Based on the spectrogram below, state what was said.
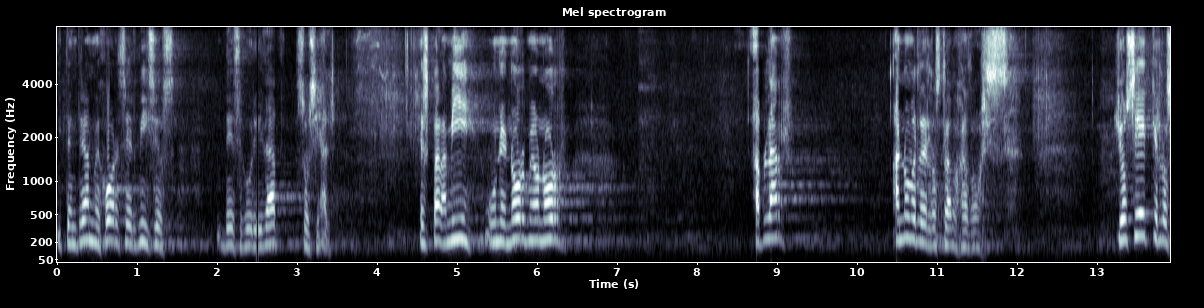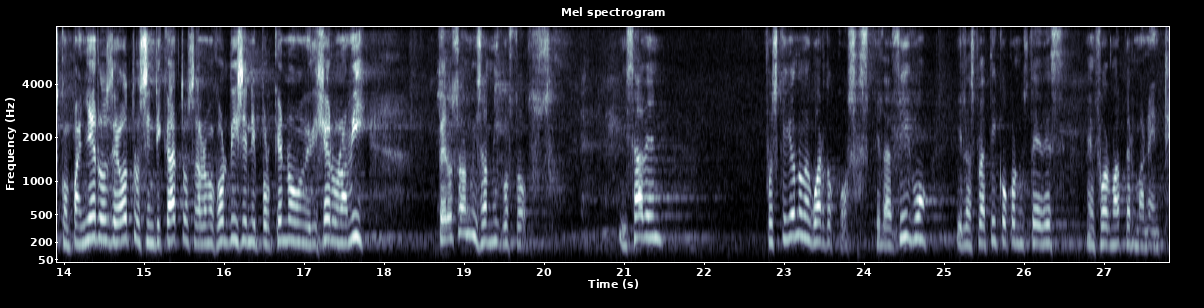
y tendrían mejores servicios de seguridad social. Es para mí un enorme honor hablar a nombre de los trabajadores. Yo sé que los compañeros de otros sindicatos a lo mejor dicen, ¿y por qué no me dijeron a mí? Pero son mis amigos todos. Y saben, pues que yo no me guardo cosas, que las digo y las platico con ustedes en forma permanente.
